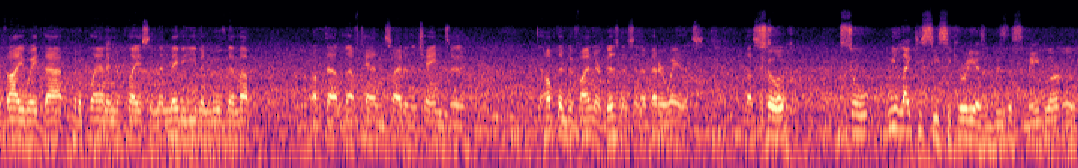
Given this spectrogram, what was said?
evaluate that, put a plan into place, and then maybe even move them up up that left hand side of the chain to to help them define their business in a better way that's less exposed. So, so we like to see security as a business enabler, mm.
